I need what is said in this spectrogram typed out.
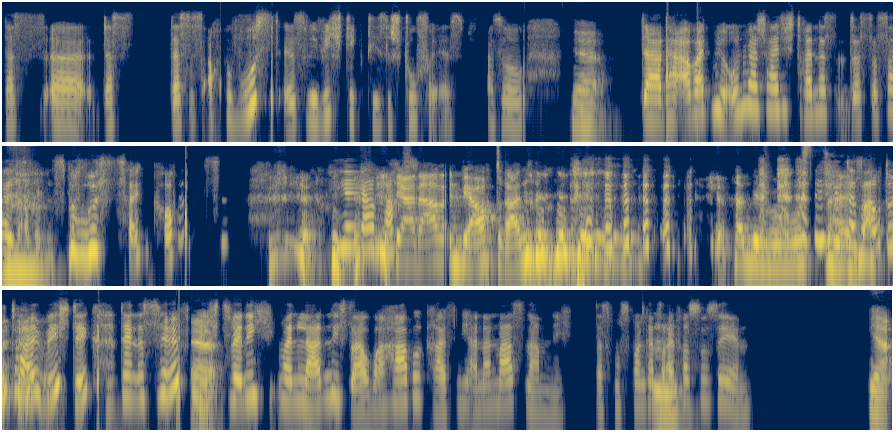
dass, äh, dass, dass es auch bewusst ist, wie wichtig diese Stufe ist. Also ja. Da, da arbeiten wir unwahrscheinlich dran, dass, dass das halt auch ins Bewusstsein kommt. Ja, ja, da arbeiten wir auch dran. An dem Bewusstsein. Ich finde das auch total wichtig, denn es hilft ja. nichts, wenn ich meinen Laden nicht sauber habe, greifen die anderen Maßnahmen nicht. Das muss man ganz mhm. einfach so sehen. Ja,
